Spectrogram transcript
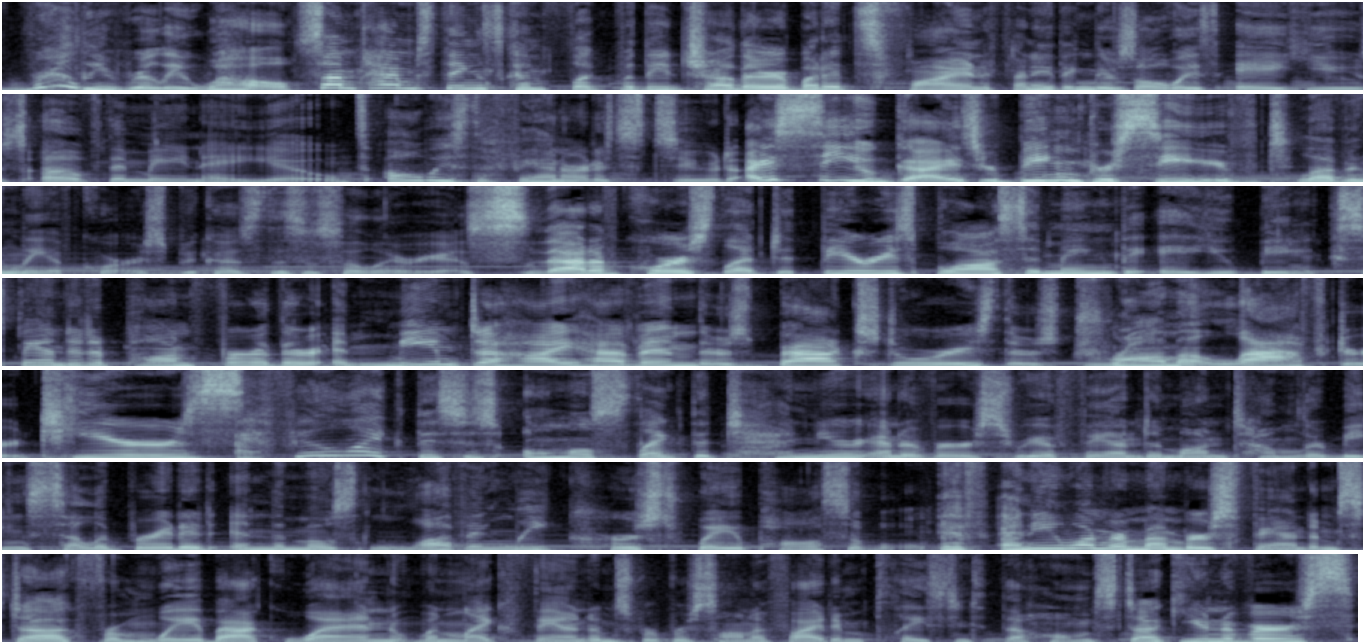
really, really well. Sometimes things conflict with each other, but it's fine. If anything, there's always AUs of the main AU. It's always the fan artists, dude. I see you guys, you're being perceived. Lovingly, of course, because this is hilarious. That, of course, led to theories blossoming, the AU being expanded upon further and memed to high heaven. There's backstories, there's drama, laughter, tears. I feel like this is almost like the 10 year anniversary of fandom on Tumblr being celebrated in the most lovingly cursed way possible. If anyone remembers fandom stuck from way back when, when like fandoms were personified and placed into the Homestuck universe,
